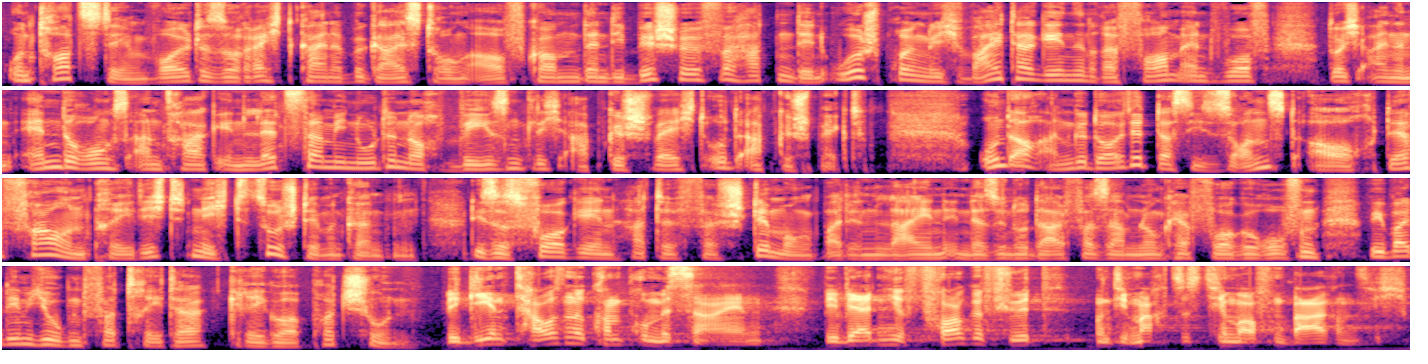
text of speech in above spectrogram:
Und trotzdem wollte so recht keine Begeisterung aufkommen, denn die Bischöfe hatten den ursprünglich weitergehenden Reformentwurf durch einen Änderungsantrag in letzter Minute noch wesentlich abgeschwächt und abgespeckt. Und auch angedeutet, dass sie sonst auch der Frauenpredigt nicht zustimmen könnten. Dieses Vorgehen hatte Verstimmung bei den Laien in der Synodalversammlung hervorgerufen, wie bei dem Jugendvertreter Gregor Potschun. Wir gehen tausende Kompromisse ein. Wir werden hier vorgeführt und die Machtsysteme offenbaren sich.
